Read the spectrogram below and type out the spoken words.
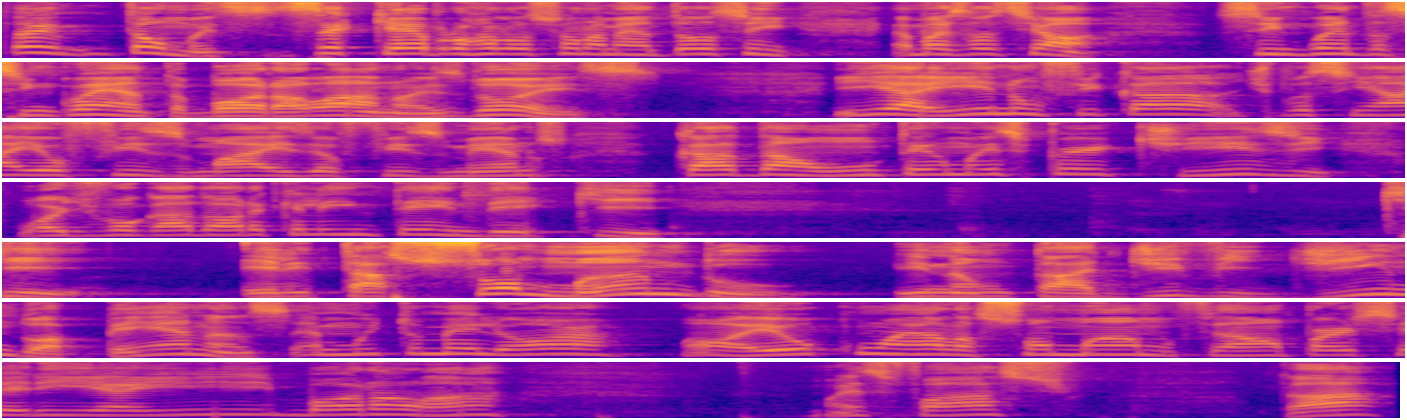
Tá, então, mas você quebra o relacionamento. Então, assim, é mais assim, ó, 50-50, bora lá, nós dois. E aí não fica, tipo assim, ah, eu fiz mais, eu fiz menos. Cada um tem uma expertise. O advogado, a hora que ele entender que, que ele está somando e não está dividindo apenas, é muito melhor. Ó, eu com ela somamos, fizer uma parceria aí e bora lá. Mais fácil, tá?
